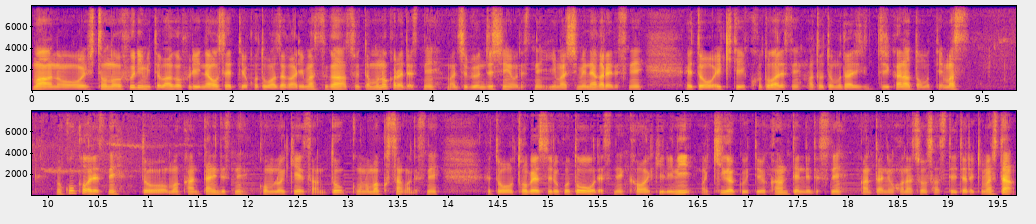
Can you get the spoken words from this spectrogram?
まあ、あの人の振り見て我が振り直せということわざがありますがそういったものからですね、ま、自分自身をですね戒めながらですね、えっと、生きていくことはですね、ま、とても大事かなと思っています。ま今回はですね、えっとまあ、簡単にですね小室圭さんと小室眞子さんがですね、えっと、渡米することをですね皮切りに、まあ、気学という観点でですね簡単にお話をさせていただきました。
